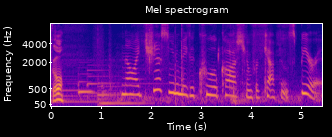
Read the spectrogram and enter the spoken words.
cool. Now I just need to make a cool costume for Captain Spirit.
